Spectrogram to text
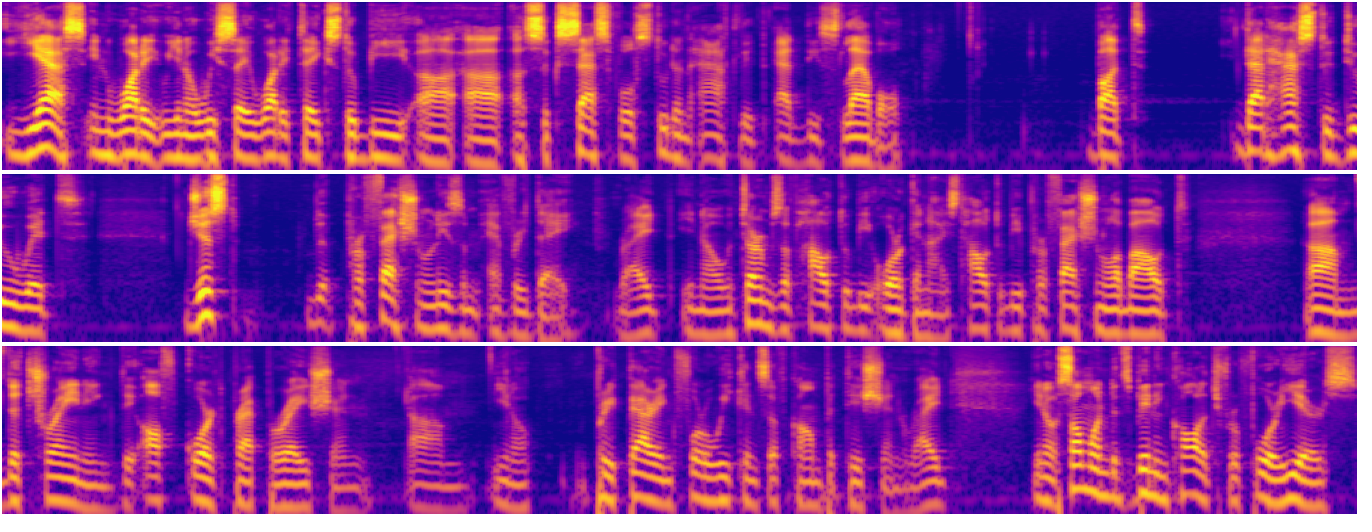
yes, in what it, you know, we say what it takes to be a, a, a successful student athlete at this level, but that has to do with just the professionalism every day, right? You know, in terms of how to be organized, how to be professional about um, the training, the off-court preparation, um, you know, preparing for weekends of competition, right? You know, someone that's been in college for four years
